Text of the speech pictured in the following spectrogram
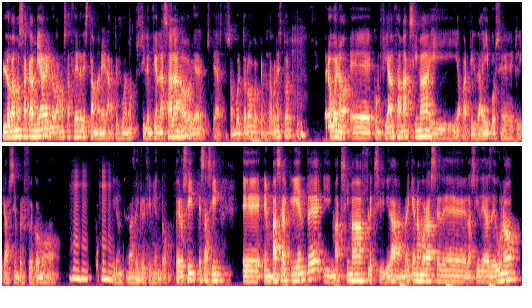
Lo vamos a cambiar y lo vamos a hacer de esta manera. Entonces, bueno, silencio en la sala, ¿no? Porque, hostia, estos se han vuelto locos, ¿qué pasa con esto? Pero bueno, eh, confianza máxima y a partir de ahí, pues eh, clicar siempre fue como, como en temas de crecimiento. Pero sí, es así. Eh, en base al cliente y máxima flexibilidad. No hay que enamorarse de las ideas de uno,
